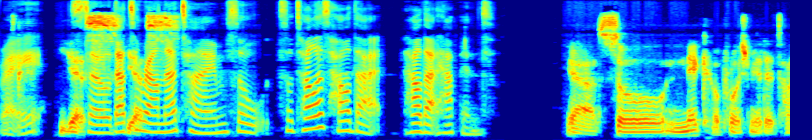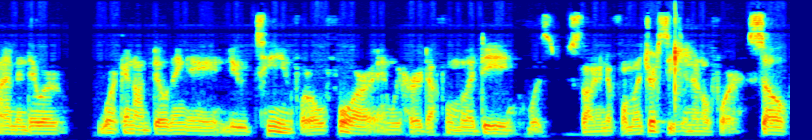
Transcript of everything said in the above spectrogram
right? yes. So that's yes. around that time. So so tell us how that how that happened. Yeah. So Nick approached me at the time, and they were working on building a new team for 04, and we heard that Formula D was starting the Formula Drift season in 04. So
